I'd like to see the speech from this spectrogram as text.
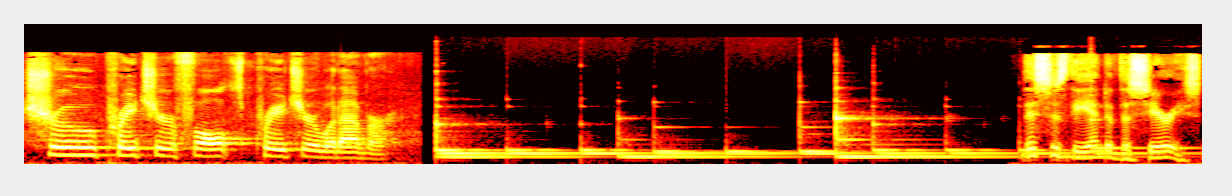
true preacher, false preacher, whatever. This is the end of the series,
